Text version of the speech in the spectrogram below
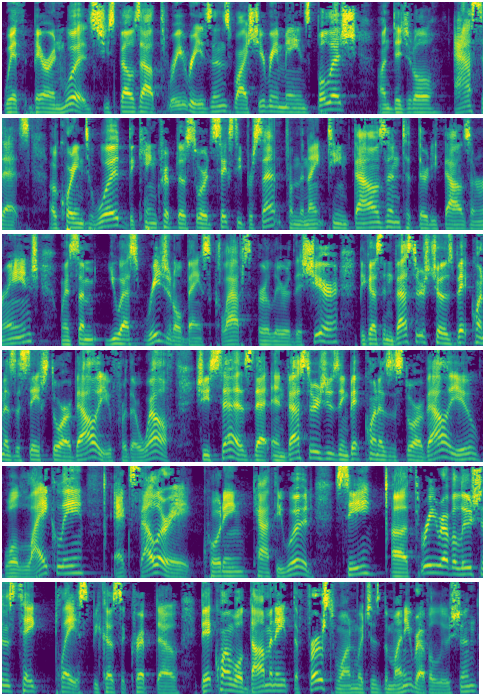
with Baron Woods. She spells out three reasons why she remains bullish on digital assets. According to Wood, the King crypto soared 60% from the 19,000 to 30,000 range when some U.S. regional banks collapsed earlier this year because investors chose Bitcoin as a safe store of value for their wealth. She says that investors using Bitcoin as a store of value will likely accelerate, quoting Cathie Wood, Wood. See, uh, three revolutions take place because of crypto. Bitcoin will dominate the first one, which is the money revolution.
